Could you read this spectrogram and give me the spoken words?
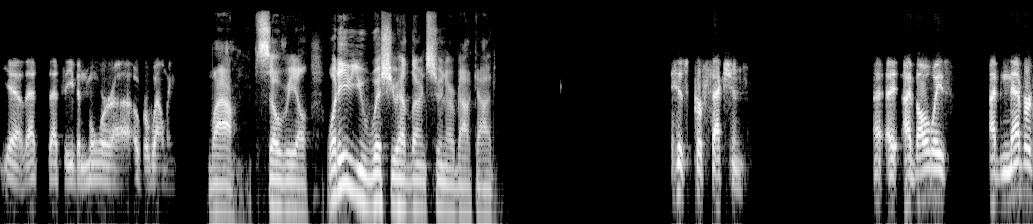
yeah, that's that's even more uh, overwhelming. Wow, so real. What do you wish you had learned sooner about God? His perfection I, I've always, I've never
